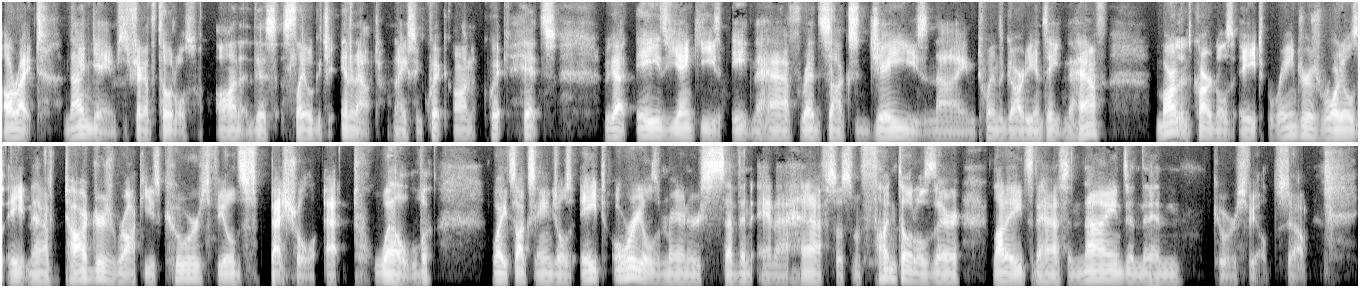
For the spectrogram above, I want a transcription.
All right, nine games. Let's check out the totals on this slate. We'll get you in and out nice and quick on quick hits. We got A's, Yankees, eight and a half, Red Sox, Jays, nine, Twins, Guardians, eight and a half, Marlins, Cardinals, eight, Rangers, Royals, eight and a half, Dodgers, Rockies, Coors Field special at 12. White Sox, Angels, eight. Orioles, Mariners, seven and a half. So some fun totals there. A lot of eights and a halfs and nines, and then Coors Field. So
